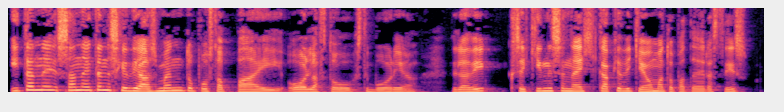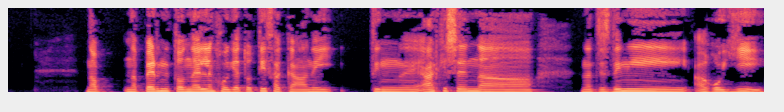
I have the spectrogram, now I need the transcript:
Ήταν σαν να ήταν σχεδιασμένο το πώς θα πάει όλο αυτό στην πορεία. Δηλαδή ξεκίνησε να έχει κάποια δικαιώματα ο πατέρας της, να, να παίρνει τον έλεγχο για το τι θα κάνει, την, ε, άρχισε να, να της δίνει αγωγή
